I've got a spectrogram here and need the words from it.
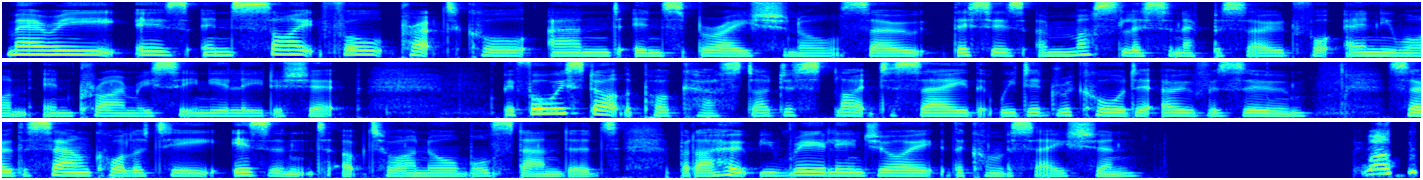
Mary is insightful, practical, and inspirational. So, this is a must listen episode for anyone in primary senior leadership. Before we start the podcast, I'd just like to say that we did record it over Zoom, so the sound quality isn't up to our normal standards, but I hope you really enjoy the conversation. Welcome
